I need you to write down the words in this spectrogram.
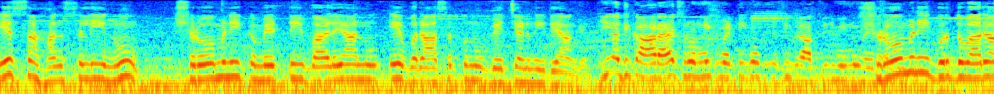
ਇਸ ਹੰਸਲੀ ਨੂੰ ਸ਼੍ਰੋਮਣੀ ਕਮੇਟੀ ਵਾਲਿਆਂ ਨੂੰ ਇਹ ਵਿਰਾਸਤ ਨੂੰ ਵੇਚਣ ਨਹੀਂ ਦੇਵਾਂਗੇ ਕੀ ਅਧਿਕਾਰ ਹੈ ਸ਼੍ਰੋਮਣੀ ਕਮੇਟੀ ਕੋਲ ਕਿਸੇ ਵਿਰਾਸਤੀ ਜ਼ਮੀਨ ਨੂੰ ਵੇਚ? ਸ਼੍ਰੋਮਣੀ ਗੁਰਦੁਆਰਾ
